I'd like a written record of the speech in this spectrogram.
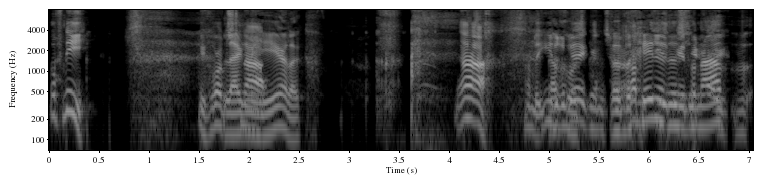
Of niet? Lijkt me heerlijk. Ja, iedere Nou goed, week. we beginnen dus vanavond...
